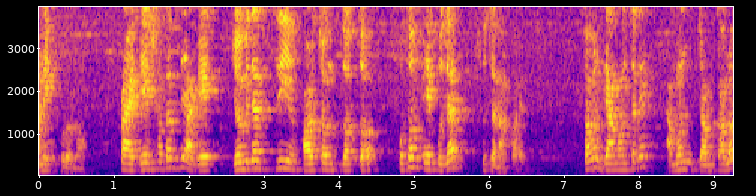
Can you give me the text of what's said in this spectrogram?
অনেক পুরনো। প্রায় দেড় শতাব্দী আগে জমিদার শ্রী হরচন্দ্র দত্ত প্রথম এই পূজার সূচনা করেন। তখন গ্রাম অঞ্চলে এমন জমকালো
